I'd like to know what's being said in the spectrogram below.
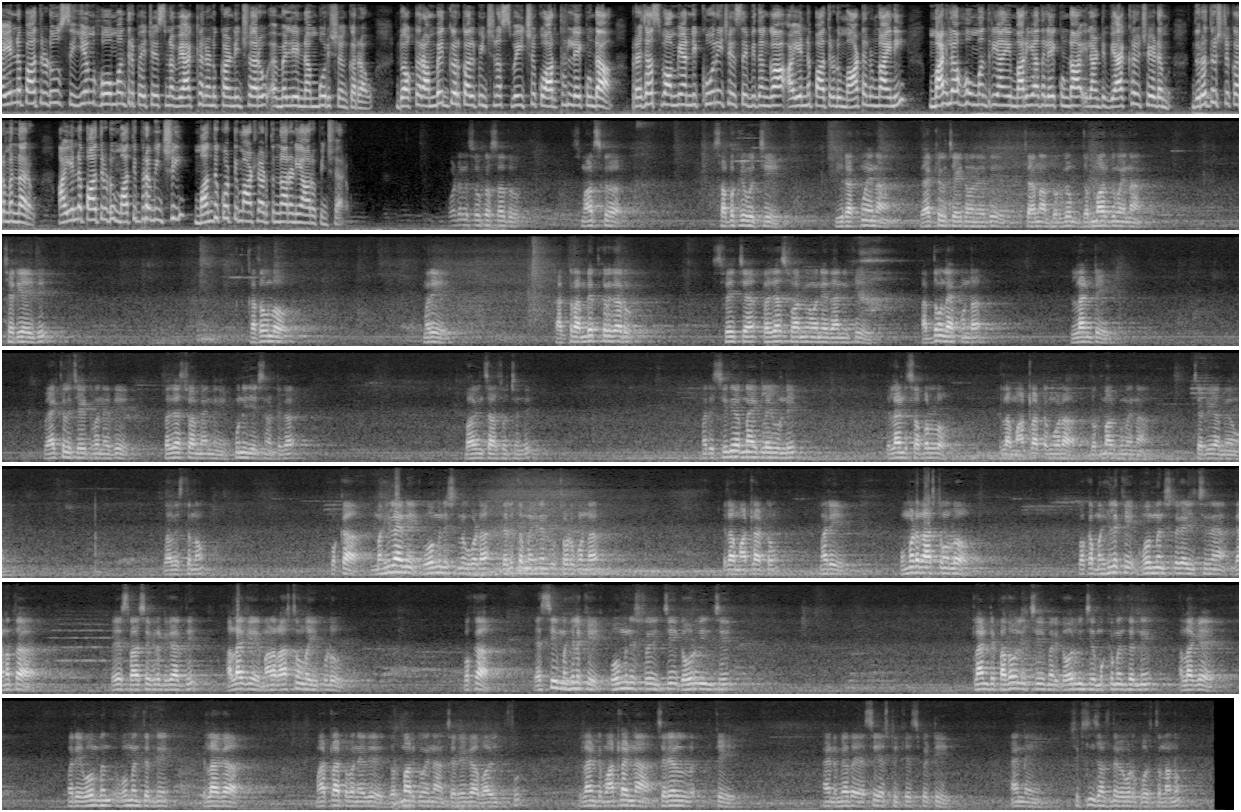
Ayyanna Patrudu CM హోంమంత్రిపై చేసిన వ్యాఖ్యలను ఖండించారు ఎమ్మెల్యే నంబూరి శంకర్రావు. డాక్టర్ అంబేద్కర్ కల్పించిన స్వేచ్ఛకు అర్థం లేకుండా ప్రజాస్వామ్యాన్ని ఖూనీ చేసే విధంగా అయ్యన్న పాత్రుడు మాటలున్నాయని మహిళా హోంమంత్రి అనే మర్యాద లేకుండా ఇలాంటి వ్యాఖ్యలు చేయడం దురదృష్టకరమన్నారు. అయ్యన్న పాత్రుడు మతిభ్రమించి మందు కొట్టి మాట్లాడుతున్నారని ఆరోపించారు. స్మార్ట్స్గా సభకి వచ్చి ఈ రకమైన వ్యాఖ్యలు చేయడం అనేది చాలా దుర్గం దుర్మార్గమైన చర్య ఇది. గతంలో మరి డాక్టర్ అంబేద్కర్ గారు స్వేచ్ఛ ప్రజాస్వామ్యం అనే దానికి అర్థం లేకుండా ఇలాంటి వ్యాఖ్యలు చేయటం అనేది ప్రజాస్వామ్యాన్ని కూని చేసినట్టుగా భావించాల్సి వచ్చింది. మరి సీనియర్ నాయకులై ఉండి ఇలాంటి సభల్లో ఇలా మాట్లాడటం కూడా దుర్మార్గమైన చర్య మేము భావిస్తున్నాం. ఒక మహిళని హోమ్ మినిస్టర్ను కూడా దళిత మహిళను చూడకుండా ఇలా మాట్లాడటం. మరి ఉమ్మడి రాష్ట్రంలో ఒక మహిళకి హోమ్ మినిస్టర్గా ఇచ్చిన ఘనత వైఎస్ రాజశేఖర రెడ్డి గారిది. అలాగే మన రాష్ట్రంలో ఇప్పుడు ఒక ఎస్సీ మహిళకి హోమ్ మినిస్టర్ ఇచ్చి గౌరవించి ఇట్లాంటి పదవులు ఇచ్చి మరి గౌరవించే ముఖ్యమంత్రిని అలాగే మరి హోం హోంమంత్రిని ఇలాగా మాట్లాడటం అనేది దుర్మార్గమైన చర్యగా భావిస్తూ ఇలాంటి మాట్లాడిన చర్యలకి ఆయన మీద ఎస్సీ ఎస్టీ కేసు పెట్టి ఆయన్ని శిక్షించాల్సిందిగా కూడా కోరుతున్నాను.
